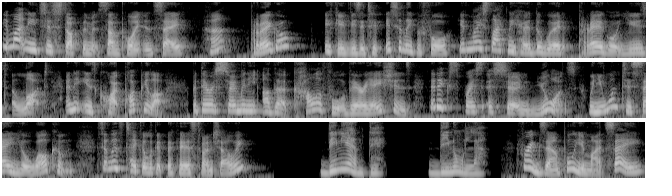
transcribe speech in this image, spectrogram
you might need to stop them at some point and say, Huh? Prego? If you've visited Italy before, you've most likely heard the word prego used a lot, and it is quite popular. But there are so many other colourful variations that express a certain nuance when you want to say you're welcome. So let's take a look at the first one, shall we? Di niente. Di nulla. For example, you might say,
